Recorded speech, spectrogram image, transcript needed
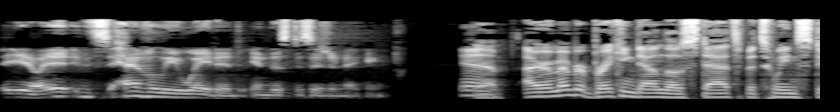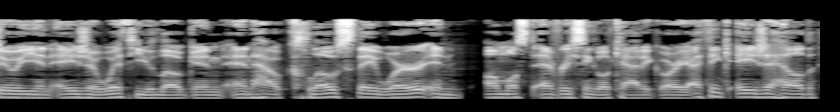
you know, it's heavily weighted in this decision making. Yeah. I remember breaking down those stats between Stewie and A'ja with you, Logan, and how close they were in almost every single category. I think A'ja held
